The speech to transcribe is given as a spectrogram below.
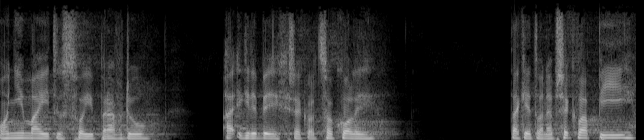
oni mají tu svoji pravdu a i kdybych řekl cokoliv, tak je to nepřekvapí,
